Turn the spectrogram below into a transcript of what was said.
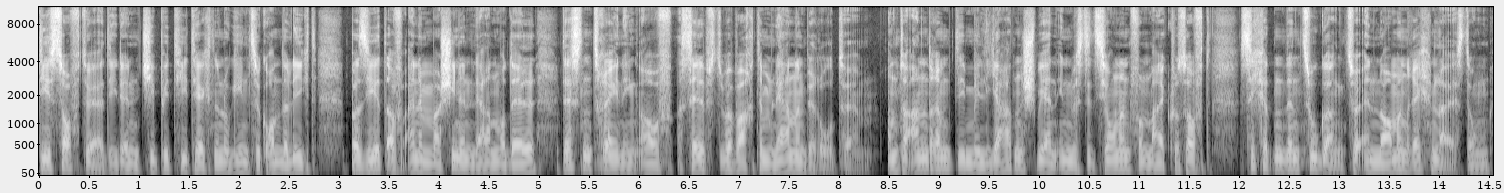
Die Software, die den GPT-Technologien zugrunde liegt, basiert auf einem Maschinenlernmodell, dessen Training auf selbstüberwachtem Lernen beruhte. Unter anderem die milliardenschweren Investitionen von Microsoft sicherten den Zugang zur enormen Rechenleistung,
